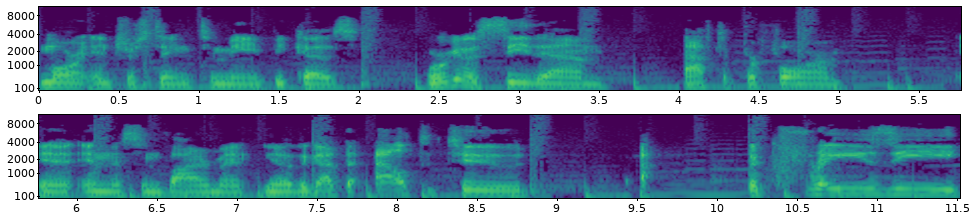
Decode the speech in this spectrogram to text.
more interesting to me because we're going to see them have to perform in, in this environment. You know, they got the altitude, the crazy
